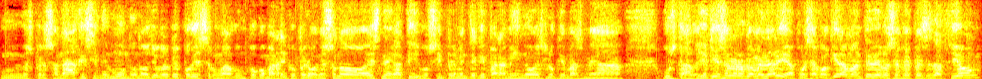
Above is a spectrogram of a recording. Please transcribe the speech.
los personajes y en el mundo, ¿no? Yo creo que podría ser un, algo un poco más rico, pero bueno, eso no es negativo, simplemente que para mí no es lo que más me ha gustado. ¿Y a quién se lo recomendaría? Pues a cualquier amante de los FPS de acción,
